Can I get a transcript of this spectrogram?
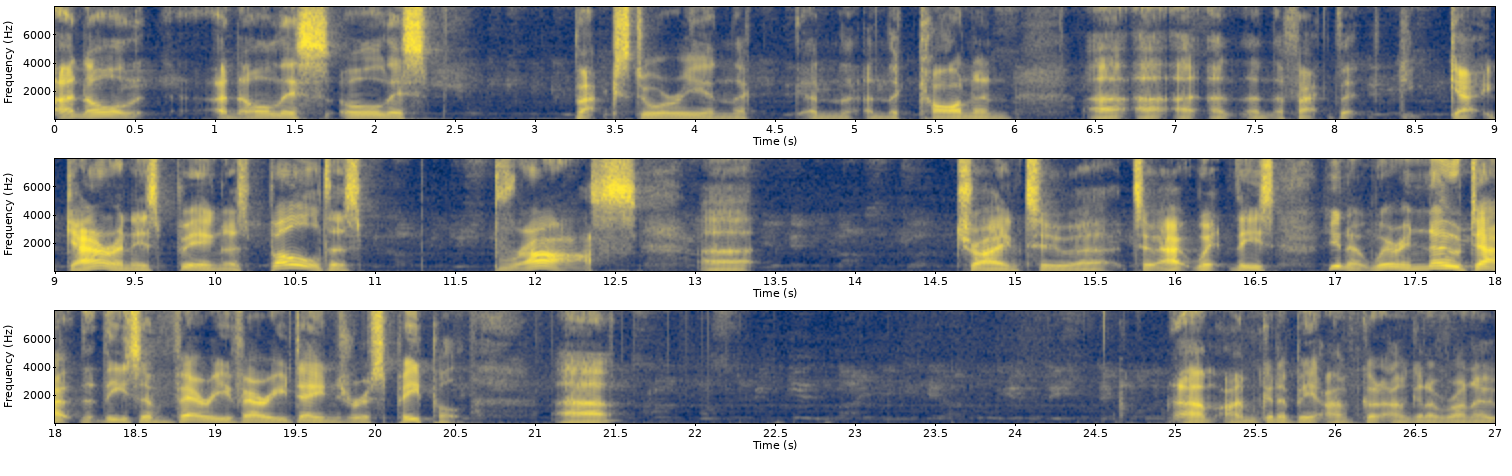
and all and all this all this backstory and the and the, and the con and uh, uh, uh, and the fact that G- Garen is being as bold as brass, uh, trying to uh, to outwit these. You know, we're in no doubt that these are very very dangerous people. Uh, um, I'm gonna be. I'm gonna. I'm gonna run a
